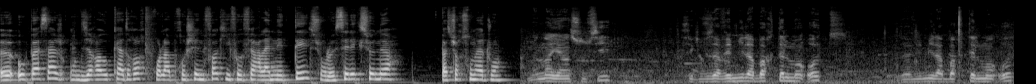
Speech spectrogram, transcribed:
Euh, au passage, on dira au cadreur pour la prochaine fois qu'il faut faire la netteté sur le sélectionneur, pas sur son adjoint. Maintenant, il y a un souci, c'est que vous avez mis la barre tellement haute avez mis la barre tellement haute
